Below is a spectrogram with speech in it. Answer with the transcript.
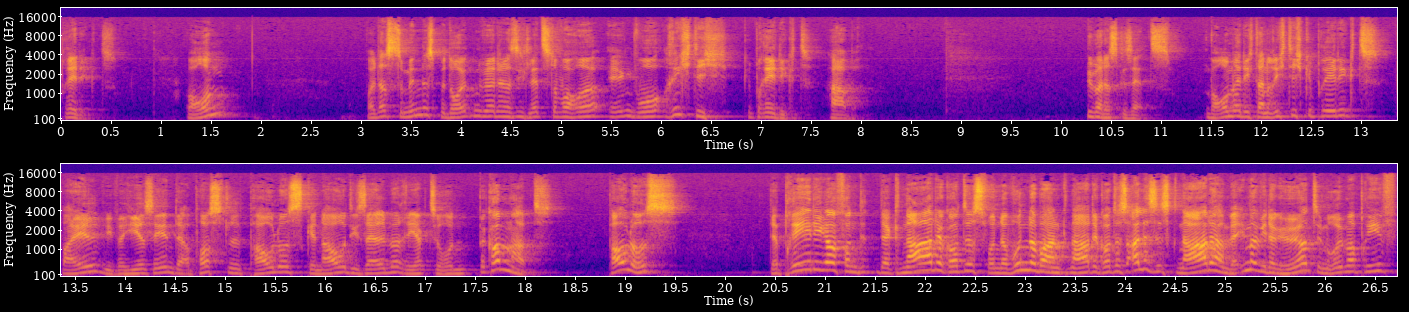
Predigt. Warum? Weil das zumindest bedeuten würde, dass ich letzte Woche irgendwo richtig gepredigt habe über das Gesetz. Warum hätte ich dann richtig gepredigt? Weil, wie wir hier sehen, der Apostel Paulus genau dieselbe Reaktion bekommen hat. Paulus, der Prediger von der Gnade Gottes, von der wunderbaren Gnade Gottes, alles ist Gnade, haben wir immer wieder gehört im Römerbrief.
